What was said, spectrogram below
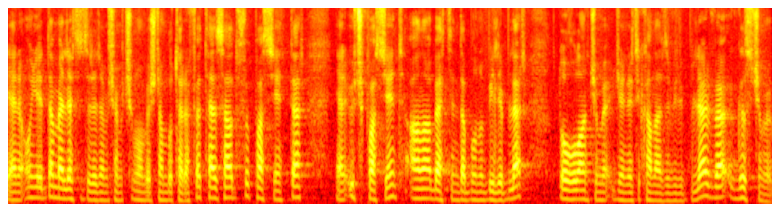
Yəni 17 əməliyyat icra etmişəm 2015-dən bu tərəfə. Təsadüfi pasiyentlər, yəni 3 pasiyent ana bətnində bunu biliblər doğulan kimi genetik analizi biliblər və qız kimi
